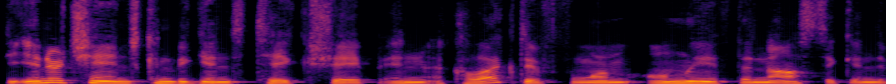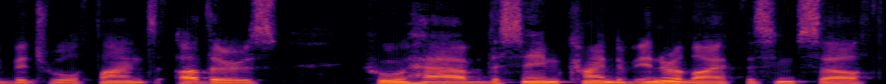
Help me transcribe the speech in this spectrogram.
The inner change can begin to take shape in a collective form only if the Gnostic individual finds others who have the same kind of inner life as himself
